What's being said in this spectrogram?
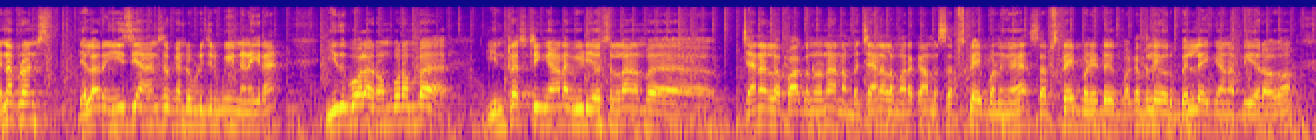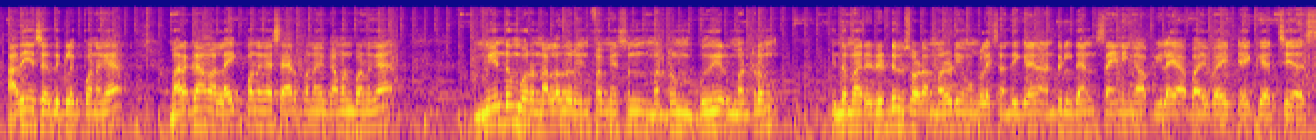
என்ன ஃப்ரெண்ட்ஸ் எல்லோரும் ஈஸியாக ஆன்சர் கண்டுபிடிச்சிருப்பீங்கன்னு நினைக்கிறேன். இது போல் ரொம்ப ரொம்ப இன்ட்ரெஸ்டிங்கான வீடியோஸ் எல்லாம் நம்ம சேனலில் பார்க்கணுன்னா நம்ம சேனலை மறக்காமல் சப்ஸ்கிரைப் பண்ணுங்கள் சப்ஸ்கிரைப் பண்ணிவிட்டு பக்கத்துலேயே ஒரு பெல் ஐக்கான் அப்பியர் ஆகும். அதையும் சேர்த்து கிளிக் பண்ணுங்கள் மறக்காமல் லைக் பண்ணுங்கள் ஷேர் பண்ணுங்கள் கமெண்ட் பண்ணுங்கள் மீண்டும் ஒரு நல்லதொரு இன்ஃபர்மேஷன் மற்றும் புதிய மற்றும் இந்த மாதிரி ரிட்டில்ஸோட மறுபடியும் உங்களை சந்திக்கிறேன். Until then signing off Ilaiya bye bye take care cheers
